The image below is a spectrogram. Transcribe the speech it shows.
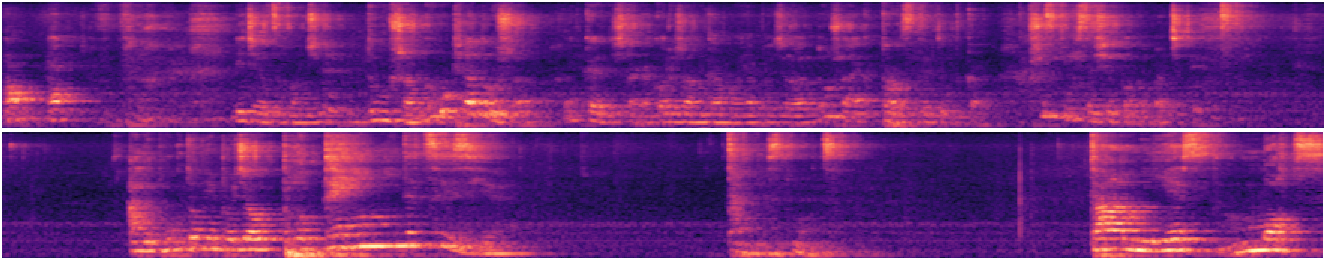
O, o. Wiecie o co chodzi? Dusza, głupia dusza. Kiedyś taka koleżanka moja powiedziała, dusza jak prostytutka. Wszystkim chce się podobać. Ale Bóg do mnie powiedział, podejmij decyzję. Tam jest moc. Tam jest moc.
